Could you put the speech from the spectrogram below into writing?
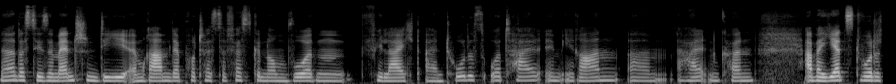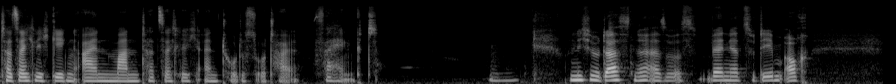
ne, dass diese Menschen, die im Rahmen der Proteste festgenommen wurden, vielleicht ein Todesurteil im Iran ähm, erhalten können. Aber jetzt wurde tatsächlich gegen einen Mann tatsächlich ein Todesurteil verhängt. Mhm. Und nicht nur das, ne? Also es werden ja zudem auch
